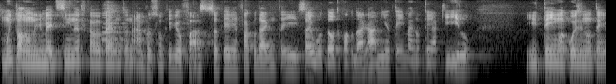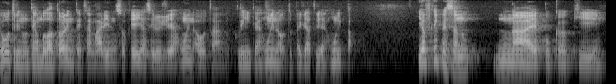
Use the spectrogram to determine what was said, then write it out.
muito aluno de medicina ficava perguntando: ah, professor, o que, que eu faço? Não sei o que, minha faculdade não tem isso, saiu da outra faculdade, ah, a minha tem, mas não tem aquilo. E tem uma coisa e não tem outra, e não tem ambulatório, não tem enfermaria, não sei o que, e a cirurgia é ruim, na outra clínica é ruim, na outra pediatria é ruim e tal. E eu fiquei pensando, na época que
